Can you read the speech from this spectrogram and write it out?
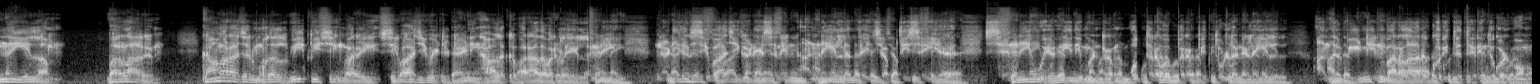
அன்னை இல்லம் வரலாறு காமராஜர் முதல் வி பி சிங் வரை சிவாஜி வீட்டு டைனிங் ஹாலுக்கு வராதவர்களே இல்லை. நடிகர் சிவாஜி கணேசனின் அன்னை இல்லத்தை ஜப்தி செய்ய சென்னை உயர்நீதிமன்றம் உத்தரவு பிறப்பித்துள்ள நிலையில் அந்த வீட்டின் வரலாறு குறித்து தெரிந்து கொள்வோம்.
